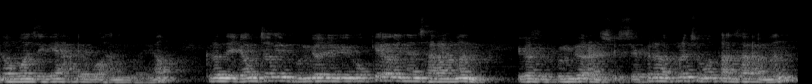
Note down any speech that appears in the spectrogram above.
넘어지게 하려고 하는 거예요. 그런데 영적인 분별력이고 깨어있는 사람은 이것을 분별할 수 있어요. 그러나 그렇지 못한 사람은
